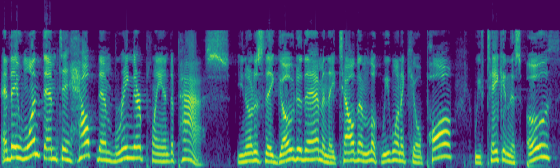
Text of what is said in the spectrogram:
And they want them to help them bring their plan to pass. You notice they go to them and they tell them, look, we want to kill Paul. We've taken this oath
